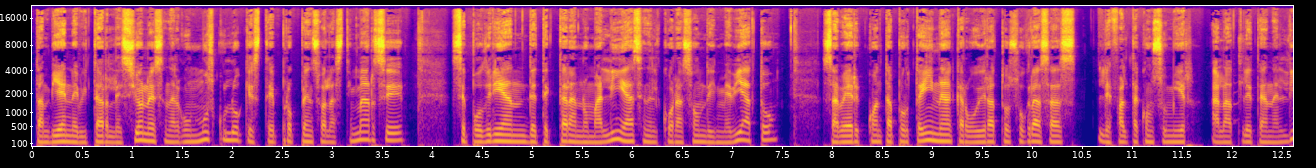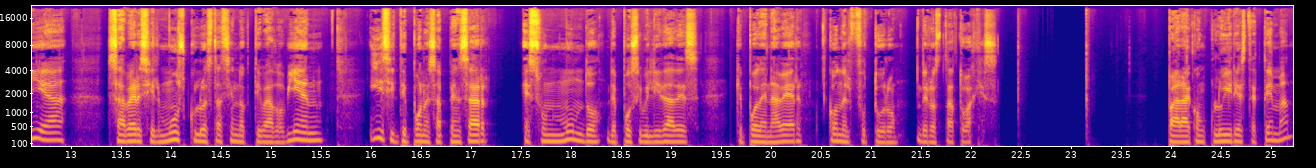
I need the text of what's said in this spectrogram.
También evitar lesiones en algún músculo que esté propenso a lastimarse. Se podrían detectar anomalías en el corazón de inmediato. Saber cuánta proteína, carbohidratos o grasas le falta consumir al atleta en el día. Saber si el músculo está siendo activado bien. Y si te pones a pensar, es un mundo de posibilidades que pueden haber con el futuro de los tatuajes. Para concluir este tema,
